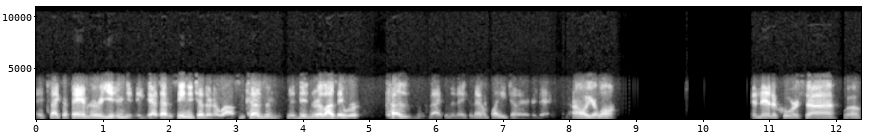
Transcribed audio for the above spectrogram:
it's like a family reunion. You guys haven't seen each other in a while. Some cousins that didn't realize they were cousins back in the day because they don't play each other every day all year long. And then, of course, uh, well,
